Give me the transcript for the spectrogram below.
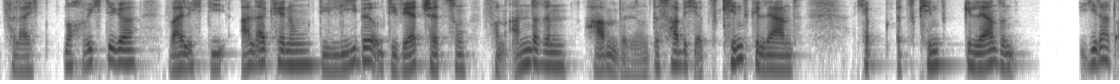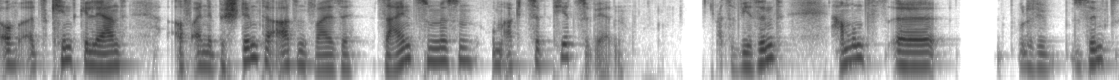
vielleicht noch wichtiger, weil ich die Anerkennung, die Liebe und die Wertschätzung von anderen haben will. Und das habe ich als Kind gelernt, ich habe als Kind gelernt und jeder hat auch als Kind gelernt, auf eine bestimmte Art und Weise sein zu müssen, um akzeptiert zu werden. Also wir sind, haben uns äh, oder wir sind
